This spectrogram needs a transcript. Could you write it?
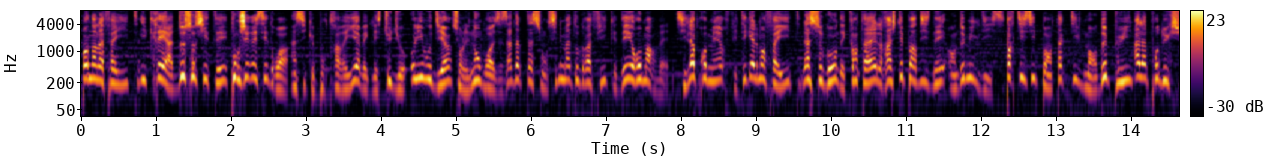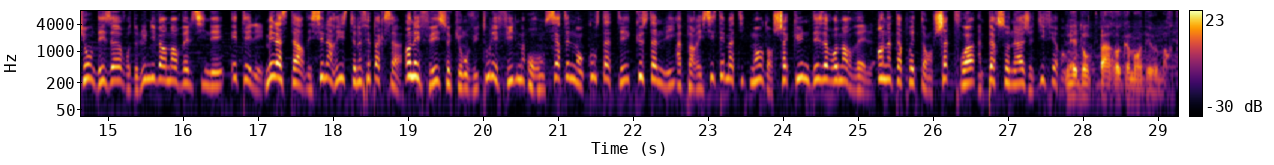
pendant la faillite, il créa deux sociétés pour gérer ses droits, ainsi que pour travailler avec les studios hollywoodiens sur les nombreuses adaptations cinématographiques des héros Marvel. Si la première fit également faillite, la seconde est quant à elle rachetée par Disney en 2010, participant activement depuis à la production des œuvres de l'univers Marvel ciné et télé. Mais la star des scénaristes ne fait pas que ça. En effet, ceux qui ont vu tous les films auront certainement constaté que Stan Lee apparaît systématiquement dans chacune des œuvres Marvel, en interprétant chaque fois un personnage différent. N'est donc pas recommandé aux mortels.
